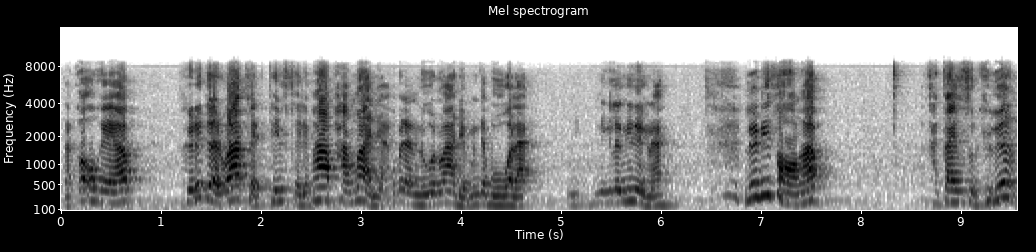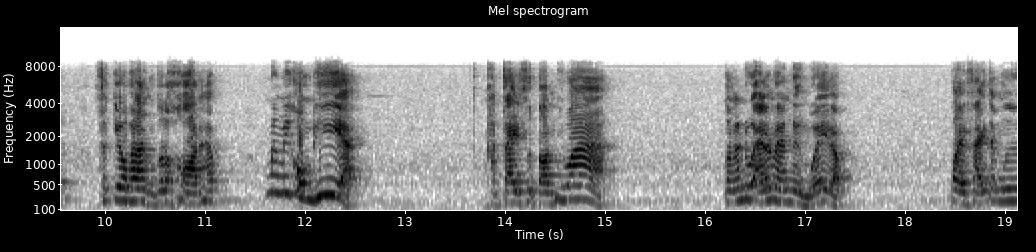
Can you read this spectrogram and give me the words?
แต่ก็โอเคครับ คือถ้าเกิดว่าเสร็จเสรีภาพพังเมื่อไหร่เนี่ยก็เป็นอันรู้กันว่าเดี๋ยวมันจะบูกันแล้วนี่นี่เรื่องที่หนึ่งนะ เรื่องที่สองครับ ขัดใจสุดคือเรื่องสเกลพลังของตัวละครนะครับ มันไม่คงที่อะขัดใจสุดตอนที่ว่า ตอนนั้นดูไอรอนแมนหนึ่งเว้ยแบบ ปล่อยแสงจากมือ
